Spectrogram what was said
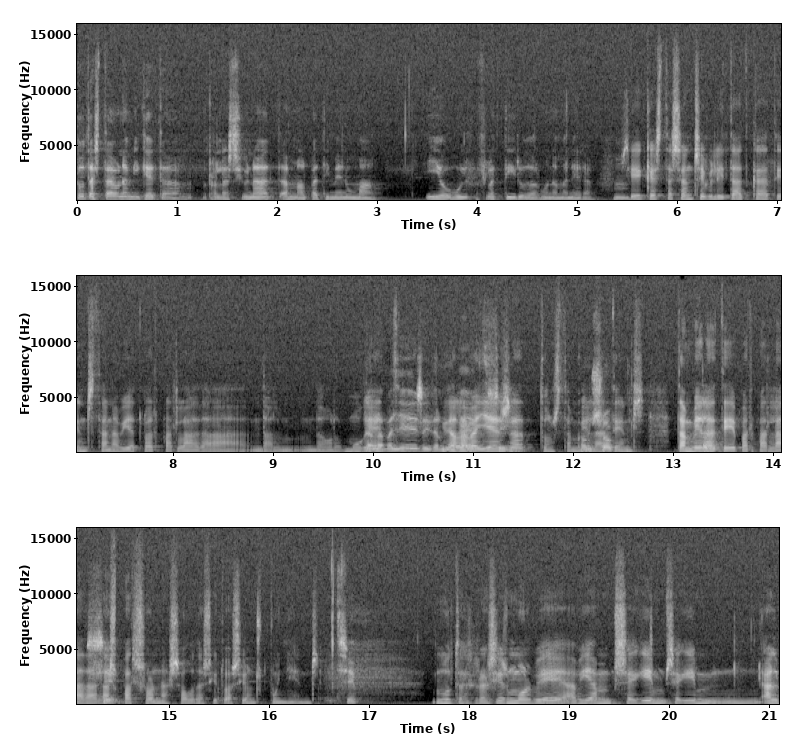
tot està una miqueta relacionat amb el patiment humà i jo vull reflectir-ho d'alguna manera. Mm. Sí, aquesta sensibilitat que tens tan aviat per parlar de, del, del Muguet De la bellesa i del de la Muguet, bellesa, sí. doncs també Com la soc. tens. També la té per parlar de Sí. les persones o de situacions punyents. Sí. Moltes gràcies, molt bé. Aviam, seguim, seguim. El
